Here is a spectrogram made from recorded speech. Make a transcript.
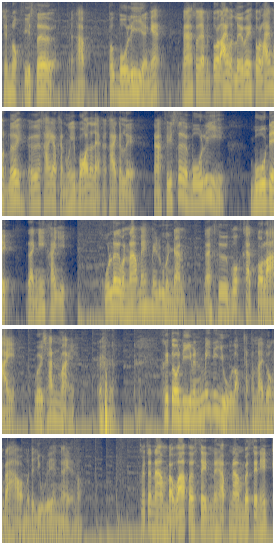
เช่นพวกฟีเซอร์นะครับพวกโบลี่อย่างเงี้ย นะส่วนใหญ่เป็นตัวร้ายหมดเลยเว้ยตัวร้ายหมดเลยเออคล้ายกับแคทมูนี่บอสนั่นแหละคล้ายๆกันเลยนะฟีเซอร์โบลี่บูเด็กอะไรอย่างงี้ใครอีกคูลเลอร์มันนับไหมไม่รู้เหมือนกันนะคือพวกแคทตัวร้ายเวอร์ชั่นใหม่ คือตัวดีมันไม่ได้อยู่หรอกแคททำลายดวงดาวอะมันจะอยู่ได้ยังไงล่ะเนาะก็จะนำแบบว่าเปอร์เซ็นต์นะครับนำเปอร์เซ็นต์ HP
